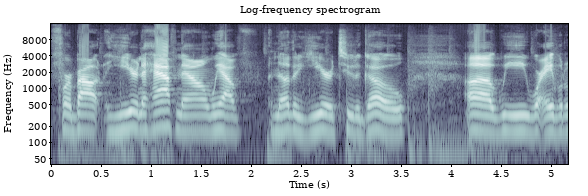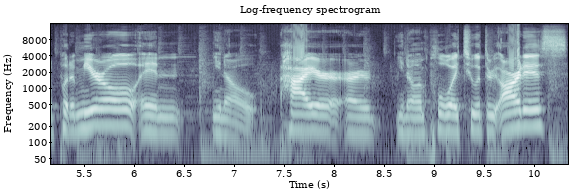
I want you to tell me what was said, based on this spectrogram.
for about a year and a half now, and we have another year or two to go. Uh, we were able to put a mural and you know hire or you know employ two or three artists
